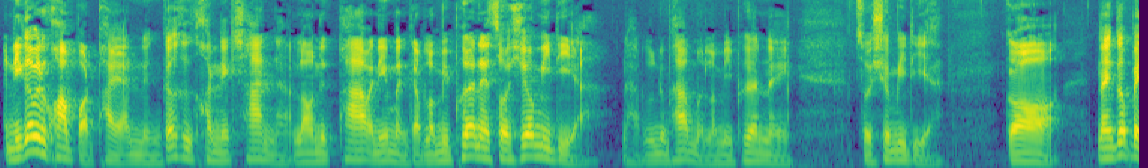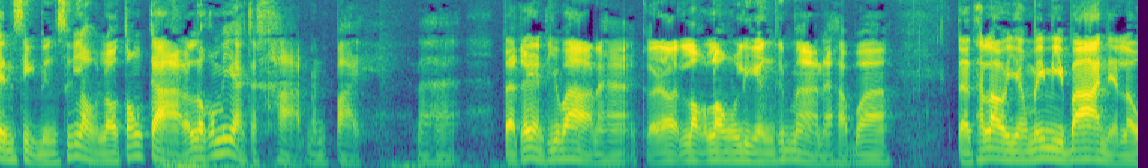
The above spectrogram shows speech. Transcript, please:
อันนี้ก็เป็นความปลอดภัยอันหนึ่งก็คือ connection นะเรานึกภาพอันนี้เหมือนกับเรามีเพื่อนใน social media นะครับนึกภาพเหมือนเรามีเพื่อนใน social media ก็นั่นก็เป็นสิ่งหนึ่งซึ่งเราเราต้องการแล้วเราก็ไม่อยากจะขาดมันไปนะฮะแต่ก็อย่างที่ว่านะฮะก็ลองลองเรียงขึ้นมานะครับว่า แต่ถ้าเรายังไม่มีบ้านเนี่ยเรา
